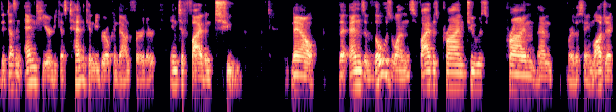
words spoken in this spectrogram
it doesn't end here because 10 can be broken down further into 5 and 2. Now, the ends of those ones, 5 is prime, 2 is prime, and for the same logic,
